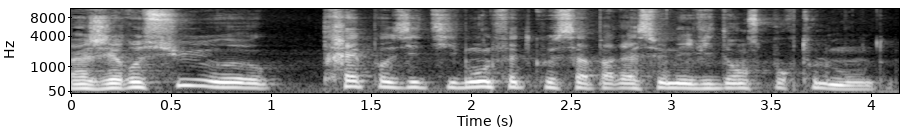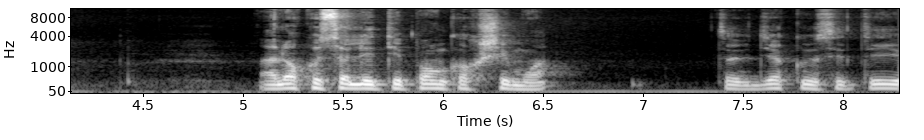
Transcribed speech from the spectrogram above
j'ai reçu euh, très positivement le fait que ça paraissait une évidence pour tout le monde, alors que ça ne l'était pas encore chez moi. Ça veut dire que c'était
